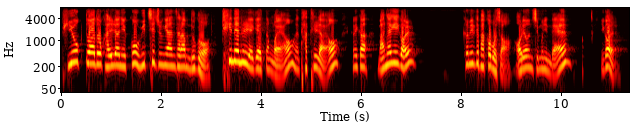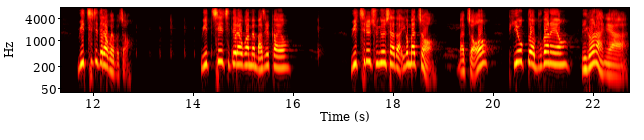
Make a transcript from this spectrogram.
비옥 도와도 관련 있고 위치 중요한 사람 누구? 튀넨을 얘기했던 거예요. 다 틀려요. 그러니까 만약에 이걸 그럼 이렇게 바꿔보죠. 어려운 지문인데 이걸 위치지대라고 해보죠. 위치지대라고 하면 맞을까요? 위치를 중요시하다. 이건 맞죠? 맞죠? 비옥도와 무관해요? 이건 아니야.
